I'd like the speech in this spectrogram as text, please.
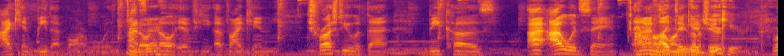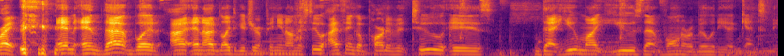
I can be that vulnerable with. I don't know if he, if I can trust you with that because I I would say and I know like how long to get your here. right and and that but i and i'd like to get your opinion on this too i think a part of it too is that you might use that vulnerability against me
